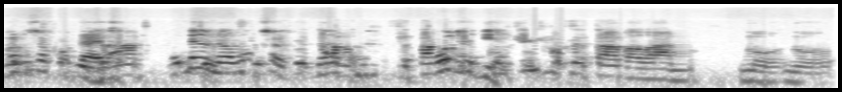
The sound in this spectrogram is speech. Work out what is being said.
vamos só contar. Não, não, vamos só. Você estava com quem você estava lá no, no, no,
